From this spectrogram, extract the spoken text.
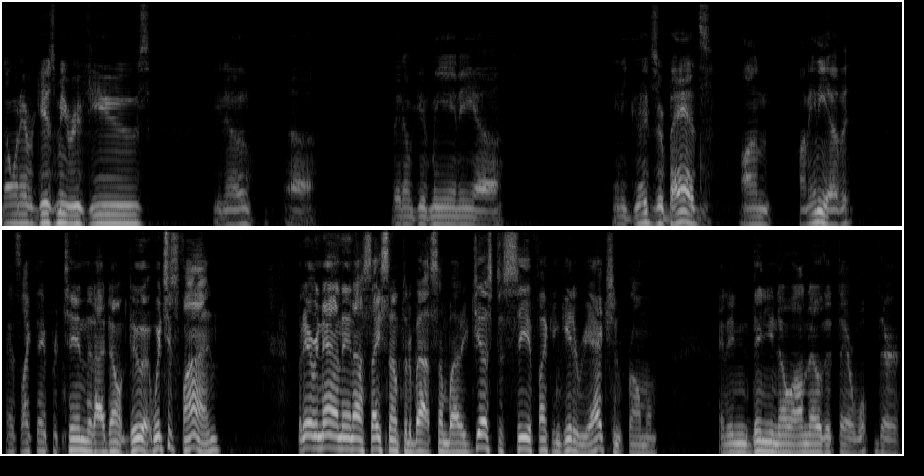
no one ever gives me reviews. You know, uh, they don't give me any uh, any goods or bads on on any of it. And it's like they pretend that I don't do it, which is fine. But every now and then I'll say something about somebody just to see if I can get a reaction from them, and then then you know I'll know that they're they're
